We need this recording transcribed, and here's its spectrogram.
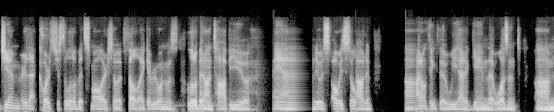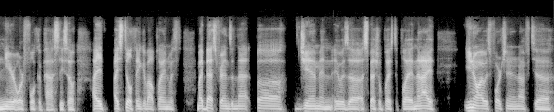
gym or that court's just a little bit smaller so it felt like everyone was a little bit on top of you and it was always so loud and uh, i don't think that we had a game that wasn't um, near or full capacity so i i still think about playing with my best friends in that uh, gym and it was a, a special place to play and then i you know, I was fortunate enough to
